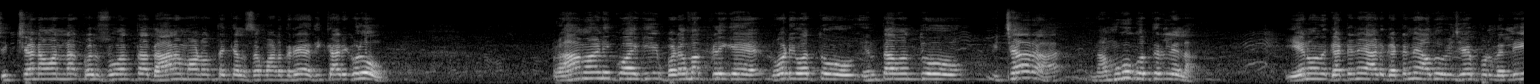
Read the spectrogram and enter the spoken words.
ಶಿಕ್ಷಣವನ್ನು ಕಲಿಸುವಂಥ ದಾನ ಮಾಡುವಂಥ ಕೆಲಸ ಮಾಡಿದ್ರೆ ಅಧಿಕಾರಿಗಳು ಪ್ರಾಮಾಣಿಕವಾಗಿ ಬಡ ಮಕ್ಕಳಿಗೆ ನೋಡಿ ಇವತ್ತು ಇಂಥ ಒಂದು ವಿಚಾರ ನಮಗೂ ಗೊತ್ತಿರಲಿಲ್ಲ. ಏನೋ ಒಂದು ಘಟನೆ ಎರಡು ಘಟನೆ, ಅದು ವಿಜಯಪುರದಲ್ಲಿ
